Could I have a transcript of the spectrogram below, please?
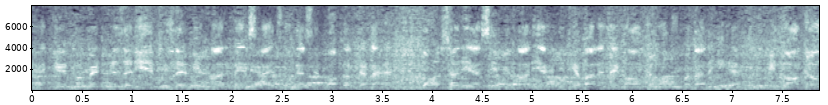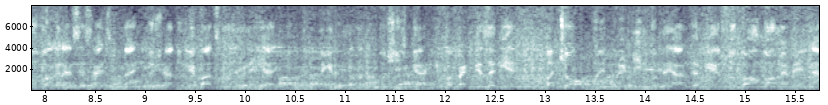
है कि पपेट के ज़रिए पूरे बिहार में साइंस को कैसे पॉपुलर करना है। बहुत सारी ऐसी बीमारियाँ हैं जिनके बारे में गाँव के लोगों को पता नहीं है। इन गाँव के लोगों को अगर ऐसे साइंस बताएँगे तो शायद उनके बात समझ में नहीं आएगी। लेकिन हमने कोशिश किया है कि पपेट के ज़रिए बच्चों को पूरी पूरी टीम को तैयार करके उसको गाँव गाँव में भेजना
